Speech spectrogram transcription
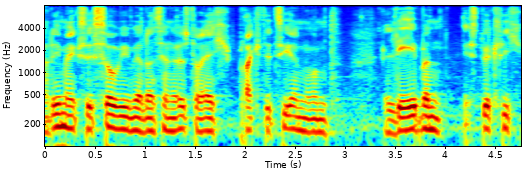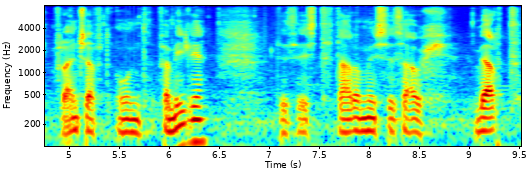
Remax ist so, wie wir das in Österreich praktizieren und leben, ist wirklich Freundschaft und Familie. Das ist, darum ist es auch wert,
